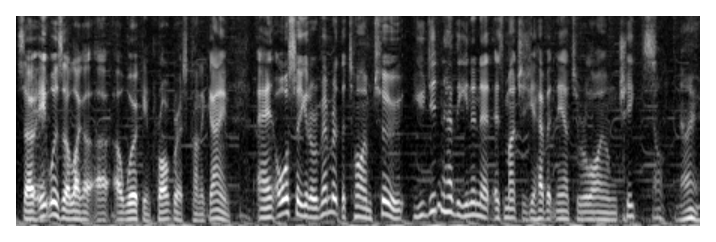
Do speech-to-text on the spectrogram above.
so it was a, like a, a work in progress kind of game. And also, you got to remember at the time too, you didn't have the internet as much as you have it now to rely on cheats. Oh no,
